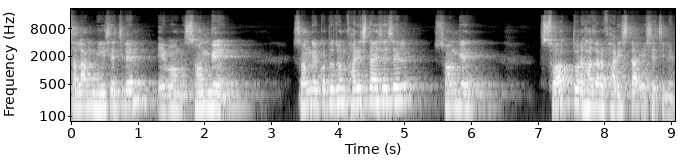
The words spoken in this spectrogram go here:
সালাম নিয়ে এসেছিলেন এবং সঙ্গে সঙ্গে কতজন ফারিস্তা এসেছিলেন সঙ্গে সত্তর হাজার ফারিস্তা এসেছিলেন।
